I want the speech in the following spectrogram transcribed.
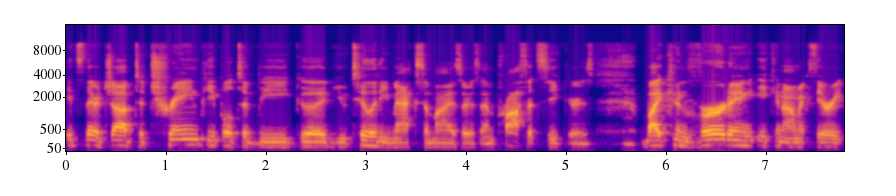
it's their job to train people to be good utility maximizers and profit seekers by converting economic theory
